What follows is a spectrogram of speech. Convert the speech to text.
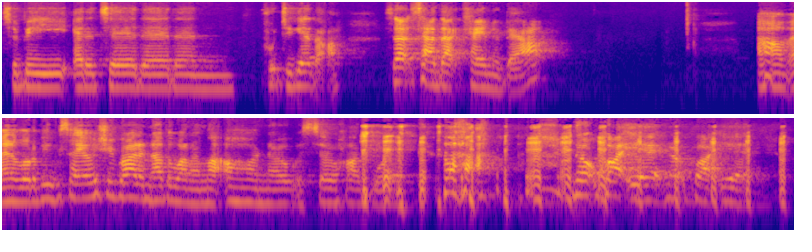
to be edited and put together. So that's how that came about. Um, and a lot of people say, "Oh, you should write another one." I'm like, "Oh no, it was so hard work." not quite yet. Not quite yet.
